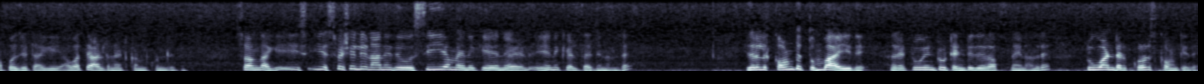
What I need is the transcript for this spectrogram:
ಆಪೋಸಿಟ್ ಆಗಿ ಅವತ್ತೇ ಆಲ್ಟರ್ನೇಟ್ ಕಂಡುಕೊಂಡಿದೆ ಸೊ ಹಂಗಾಗಿ ಎಸ್ಪೆಷಲಿ ನಾನಿದು ಸಿ ಎಂ ಏನಕ್ಕೆ, ಏನು ಹೇಳಿ, ಏನಕ್ಕೆ ಹೇಳ್ತಾ ಇದ್ದೀನಿ ಅಂದರೆ, ಇದರಲ್ಲಿ ಕೌಂಟ್ ತುಂಬ ಇದೆ. ಅಂದರೆ two into ten to the of nine ಅಂದರೆ ಟೂ ಹಂಡ್ರೆಡ್ ಕ್ರೋರ್ಸ್ ಕೌಂಟ್ ಇದೆ.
